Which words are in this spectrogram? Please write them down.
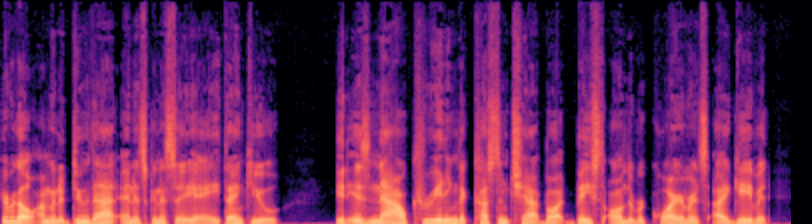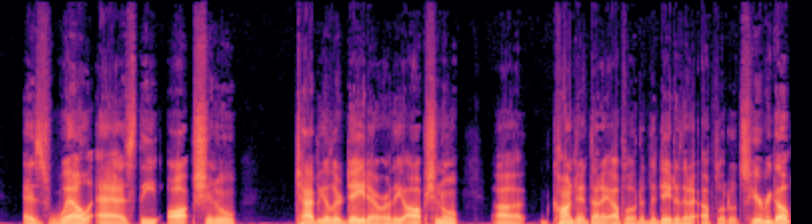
Here we go. I'm going to do that, and it's going to say, hey, thank you. It is now creating the custom chatbot based on the requirements I gave it, as well as the optional tabular data or the optional uh, content that I uploaded, the data that I uploaded. So here we go.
